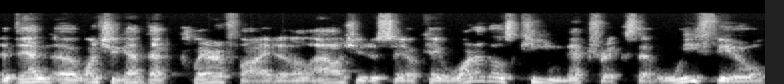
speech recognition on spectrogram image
and then uh, once you get that clarified, it allows you to say, okay, what are those key metrics that we feel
